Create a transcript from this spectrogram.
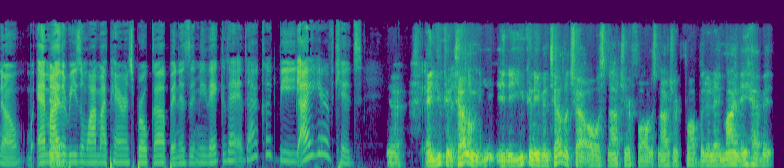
know, am yeah. I the reason why my parents broke up? And is it me? They, that that could be. I hear of kids. Yeah, and you can tell them. You, you can even tell the child, "Oh, it's not your fault. It's not your fault." But in their mind, they have it.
